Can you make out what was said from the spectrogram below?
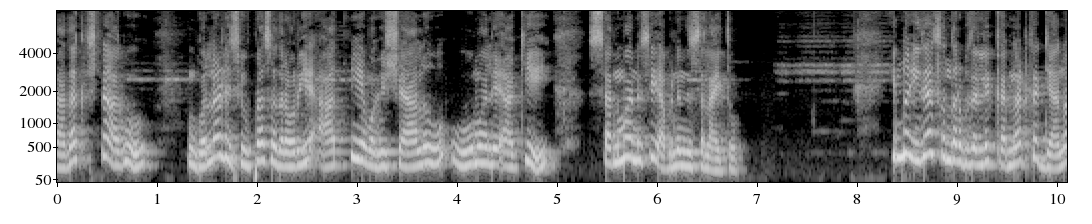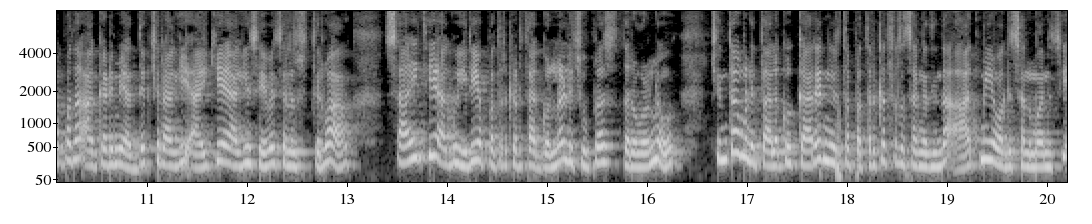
ರಾಧಾಕೃಷ್ಣ ಹಾಗೂ ಗೊಲ್ಲಳ್ಳಿ ಶಿವಪ್ರಸಾದ್ರವರಿಗೆ ಆತ್ಮೀಯವಾಗಿ ಶಾಲು ಹೂಮಾಲೆ ಹಾಕಿ ಸನ್ಮಾನಿಸಿ ಅಭಿನಂದಿಸಲಾಯಿತು. ಇನ್ನು ಇದೇ ಸಂದರ್ಭದಲ್ಲಿ ಕರ್ನಾಟಕ ಜಾನಪದ ಅಕಾಡೆಮಿ ಅಧ್ಯಕ್ಷರಾಗಿ ಆಯ್ಕೆಯಾಗಿ ಸೇವೆ ಸಲ್ಲಿಸುತ್ತಿರುವ ಸಾಹಿತಿ ಹಾಗೂ ಹಿರಿಯ ಪತ್ರಕರ್ತ ಗೊಲ್ಲಳ್ಳಿ ಶಿವಪ್ರಸಾದ್ರವರನ್ನು ಚಿಂತಾಮಣಿ ತಾಲೂಕು ಕಾರ್ಯನಿರತ ಪತ್ರಕರ್ತರ ಸಂಘದಿಂದ ಆತ್ಮೀಯವಾಗಿ ಸನ್ಮಾನಿಸಿ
